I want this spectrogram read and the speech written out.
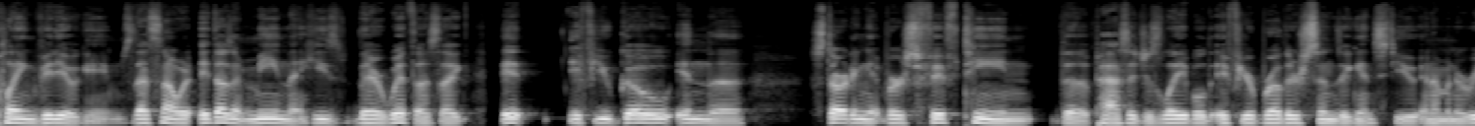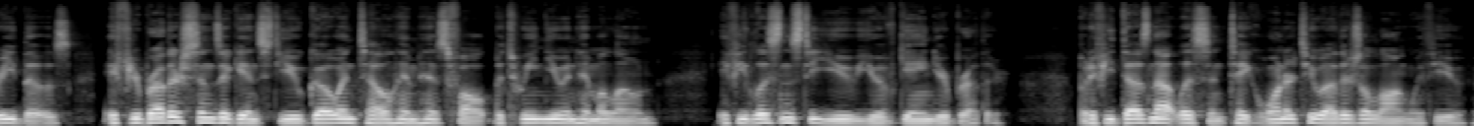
playing video games. That's not what it doesn't mean that he's there with us. Like it, if you go in the starting at verse 15, the passage is labeled, If your brother sins against you, and I'm going to read those. If your brother sins against you, go and tell him his fault between you and him alone. If he listens to you, you have gained your brother. But if he does not listen, take one or two others along with you,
